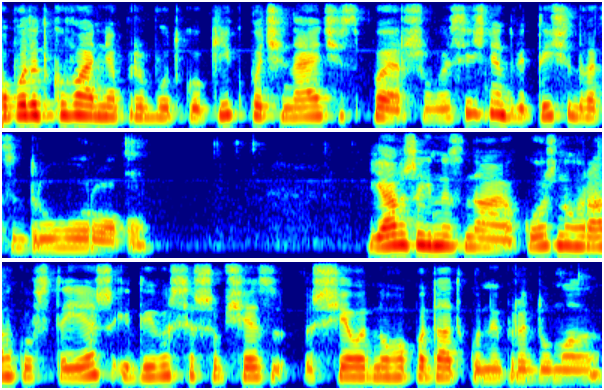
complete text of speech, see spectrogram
Оподаткування прибутку КІК починаючи з 1 січня 2022 року. Я вже й не знаю, кожного ранку встаєш і дивишся, щоб ще, ще одного податку не придумали.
